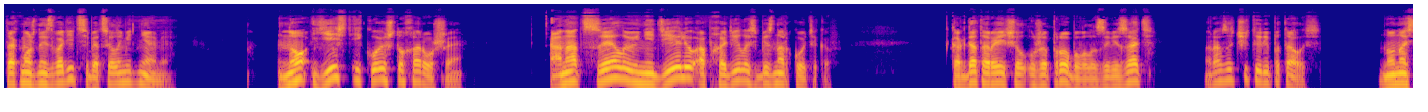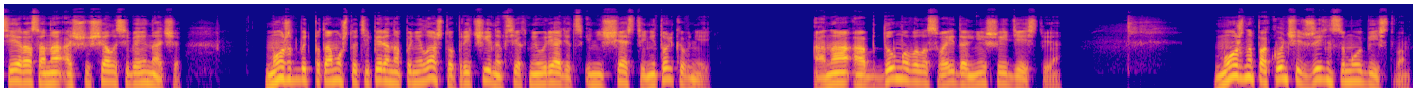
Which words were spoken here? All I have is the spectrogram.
Так можно изводить себя целыми днями. Но есть и кое-что хорошее. Она целую неделю обходилась без наркотиков. Когда-то Рэйчел уже пробовала завязать, раза четыре пыталась. Но на сей раз она ощущала себя иначе — может быть, потому что теперь она поняла, что причина всех неурядиц и несчастья не только в ней. Она обдумывала свои дальнейшие действия. Можно покончить жизнь самоубийством.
